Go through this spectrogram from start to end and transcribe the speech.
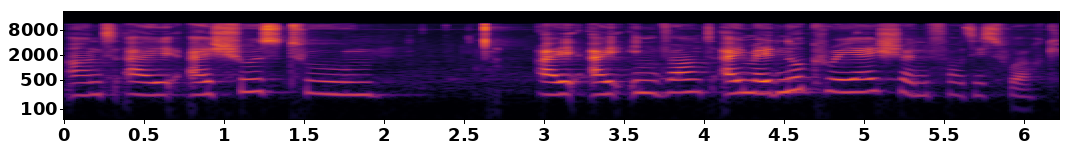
and I, I chose to I, I invent I made no creation for this work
